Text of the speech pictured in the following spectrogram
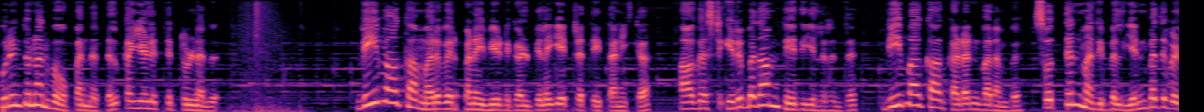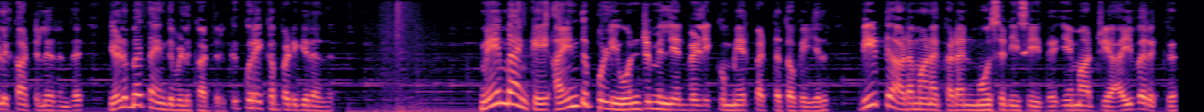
புரிந்துணர்வு ஒப்பந்தத்தில் கையெழுத்திட்டுள்ளது. விவாகா மறுவிற்பனை வீடுகள் விலையேற்றத்தை தணிக்க ஆகஸ்ட் இருபதாம் தேதியிலிருந்து விவாகா கடன் வரம்பு சொத்தின் மதிப்பில் எண்பது விழுக்காட்டிலிருந்து எழுபத்தைந்து விழுக்காட்டிற்கு குறைக்கப்படுகிறது. மேபேங்கை ஐந்து புள்ளி ஒன்று மில்லியன் வெள்ளிக்கும் மேற்பட்ட தொகையில் வீட்டு அடமான கடன் மோசடி செய்து ஏமாற்றிய ஐவருக்கு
